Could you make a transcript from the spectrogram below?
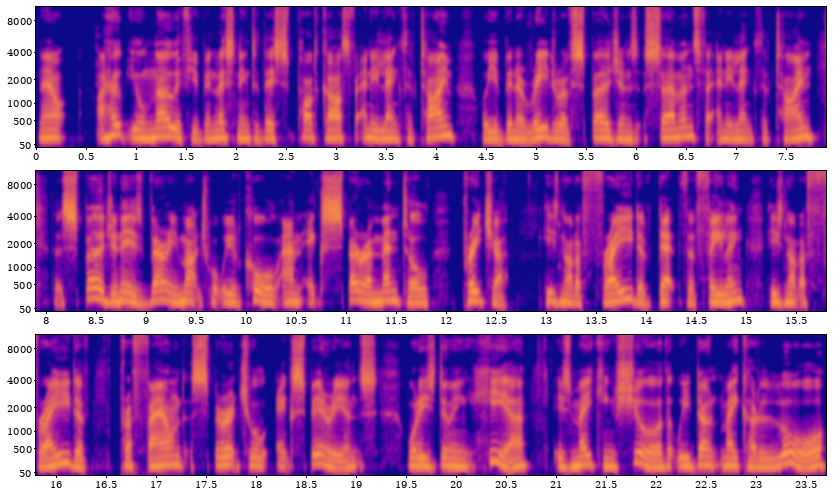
Now, I hope you'll know if you've been listening to this podcast for any length of time, or you've been a reader of Spurgeon's sermons for any length of time, that Spurgeon is very much what we would call an experimental preacher. He's not afraid of depth of feeling. He's not afraid of profound spiritual experience. What he's doing here is making sure that we don't make a law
